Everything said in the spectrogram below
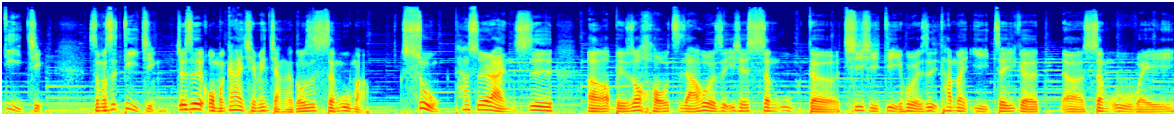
地景。什么是地景？就是我们刚才前面讲的都是生物嘛。树，它虽然是呃，比如说猴子啊，或者是一些生物的栖息地，或者是他们以这一个呃生物为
